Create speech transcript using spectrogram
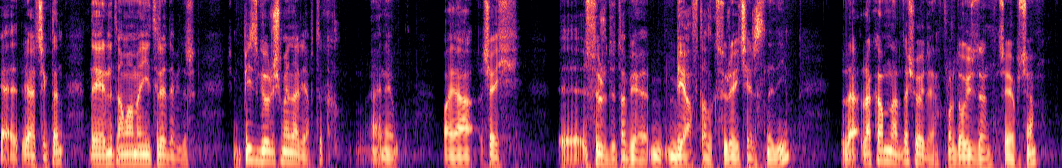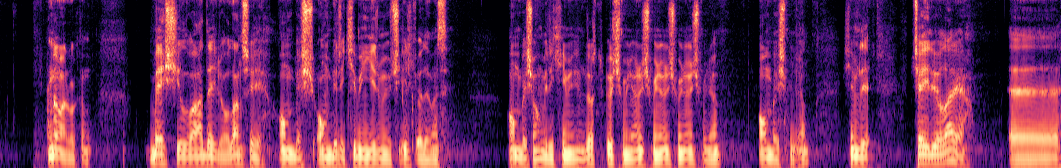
ge- gerçekten değerini tamamen yitirebilir. Şimdi biz görüşmeler yaptık. Yani bayağı şey e, sürdü tabii bir haftalık süre içerisinde diyeyim. Ra- rakamlar da şöyle. Orada o yüzden şey yapacağım. Ne var bakın. 5 yıl vadeyle olan şeyi 15 11 2023 ilk ödemesi. 15 11 2024 3 milyon 3 milyon 3 milyon 3 milyon 15 milyon. Şimdi şey diyorlar ya eee,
